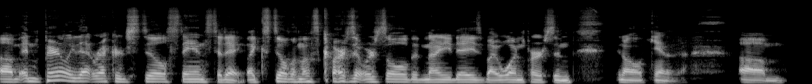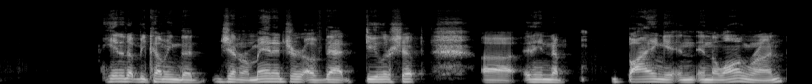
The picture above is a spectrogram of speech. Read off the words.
Um, and apparently that record still stands today. Like still the most cars that were sold in 90 days by one person in all of Canada. Um, he ended up becoming the general manager of that dealership. Uh, and he ended up buying it in, in the long run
